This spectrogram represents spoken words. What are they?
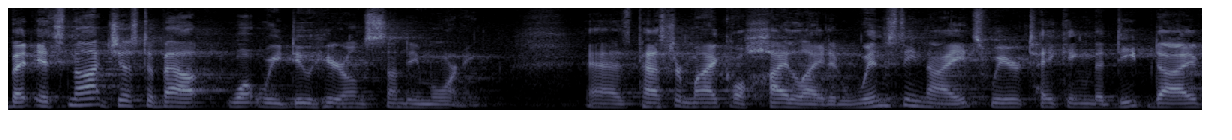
but it's not just about what we do here on Sunday morning. As Pastor Michael highlighted, Wednesday nights we are taking the deep dive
